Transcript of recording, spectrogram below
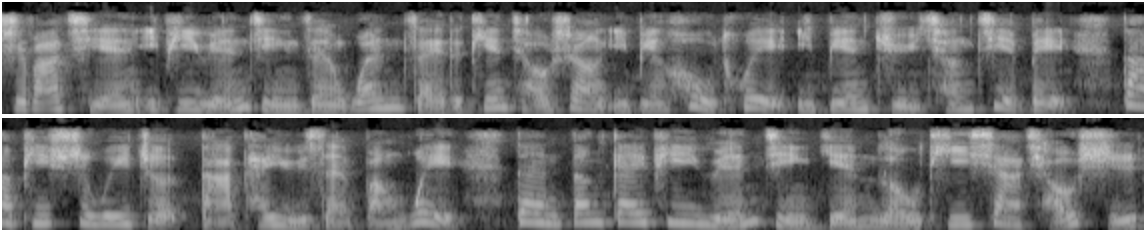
事发前，一批远警在湾仔的天桥上一边后退一边举枪戒备，大批示威者打开雨伞防卫。但当该批远警沿楼梯下桥时，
